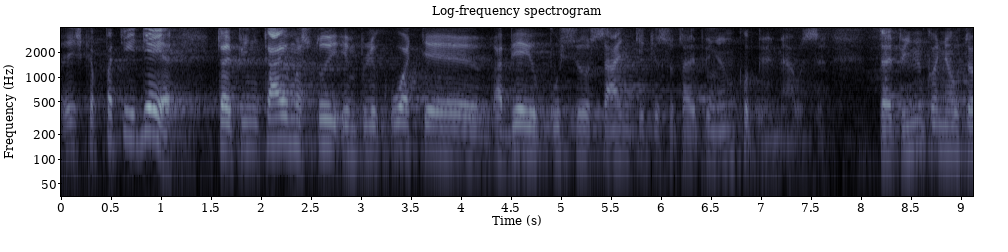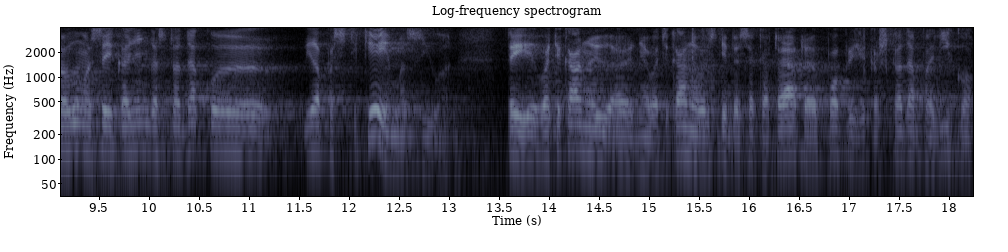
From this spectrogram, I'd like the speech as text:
reiškia, pati idėja. Tarpininkavimas turi implikuoti abiejų pusių santykių su tarpininku pirmiausia tarpininko neutralumas reikalingas tada, kur yra pasitikėjimas juo. Tai Vatikanui, ne Vatikano valstybės sekretariato ir popiežiui kažkada pavyko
